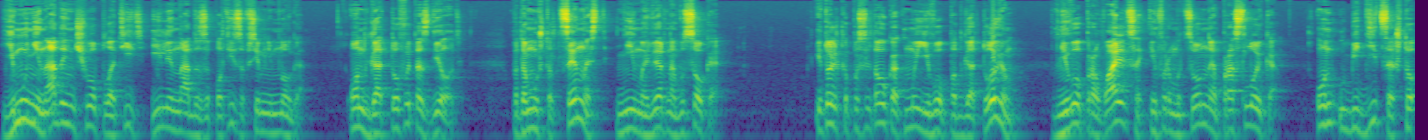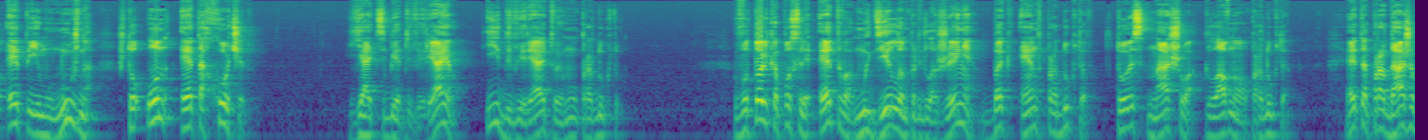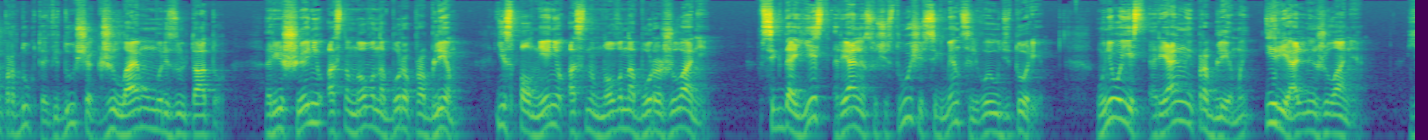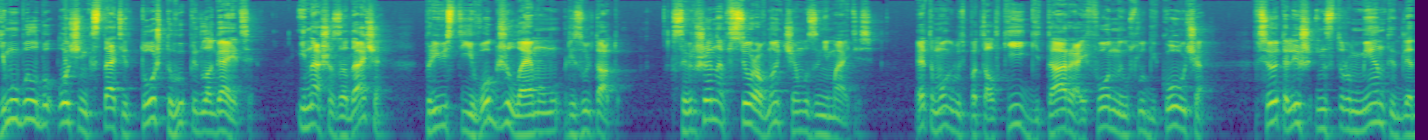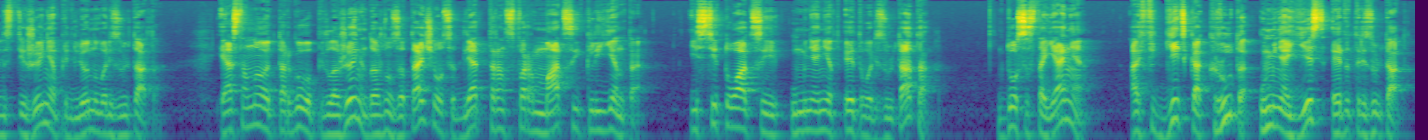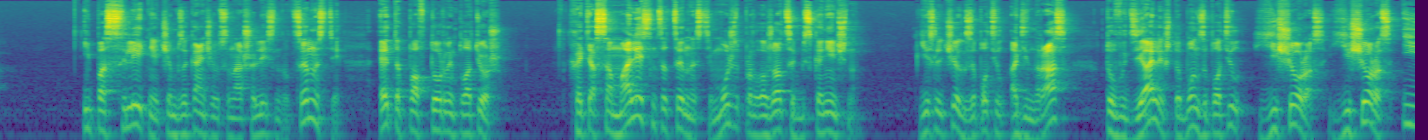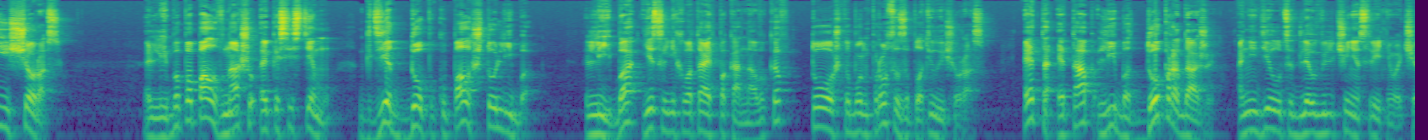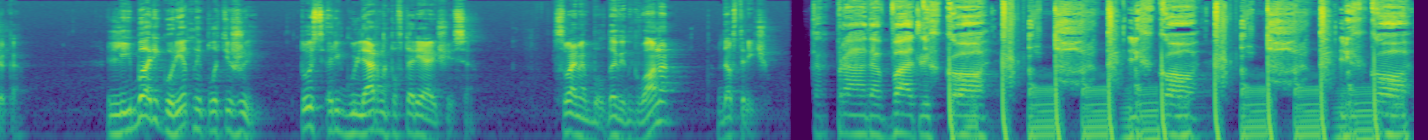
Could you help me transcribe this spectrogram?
Ему не надо ничего платить или надо заплатить совсем немного. Он готов это сделать, потому что ценность неимоверно высокая. И только после того, как мы его подготовим, в него провалится информационная прослойка. Он убедится, что это ему нужно, что он это хочет. Я тебе доверяю и доверяю твоему продукту. Вот только после этого мы делаем предложение back-end продуктов, то есть нашего главного продукта. Это продажа продукта, ведущая к желаемому результату, решению основного набора проблем, исполнению основного набора желаний. Всегда есть реально существующий сегмент целевой аудитории – у него есть реальные проблемы и реальные желания. Ему было бы очень кстати то, что вы предлагаете. И наша задача – привести его к желаемому результату. Совершенно все равно, чем вы занимаетесь. Это могут быть потолки, гитары, айфоны, услуги коуча. Все это лишь инструменты для достижения определенного результата. И основное торговое предложение должно затачиваться для трансформации клиента. Из ситуации «у меня нет этого результата» до состояния «офигеть, как круто, у меня есть этот результат». И последнее, чем заканчивается наша лестница ценностей, это повторный платеж. Хотя сама лестница ценностей может продолжаться бесконечно. Если человек заплатил один раз, то в идеале, чтобы он заплатил еще раз, еще раз и еще раз. Либо попал в нашу экосистему, где допокупал что-либо. Либо, если не хватает пока навыков, то чтобы он просто заплатил еще раз. Это этап либо до продажи, они делаются для увеличения среднего чека. Либо рекуррентные платежи, то есть регулярно повторяющиеся. С вами был Давид Гвана. До встречи. Так продавать легко, легко, легко.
